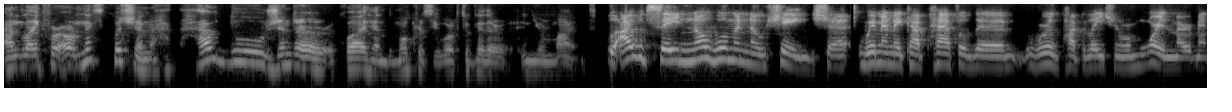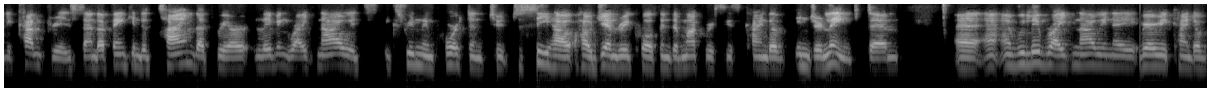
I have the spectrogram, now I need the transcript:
and like for our next question, how do gender equality and democracy work together in your mind? Well, I would say no woman, no change. Uh, women make up half of the world population or more in many countries. And I think in the time that we are living right now, it's extremely important to, to see how, how gender equality and democracy is kind of interlinked. Um, uh, and we live right now in a very kind of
